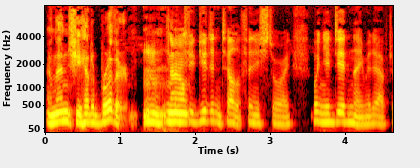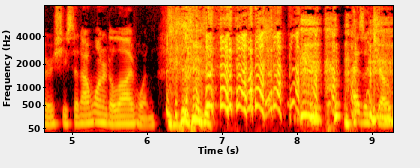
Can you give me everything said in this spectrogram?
And then she had a brother. Now you, you, didn't tell the finished story. When you did name it after her, she said, "I wanted a live one." as a joke.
